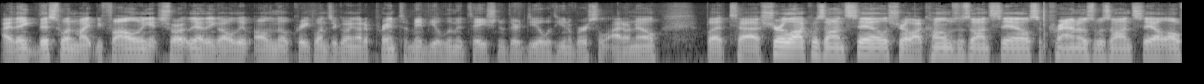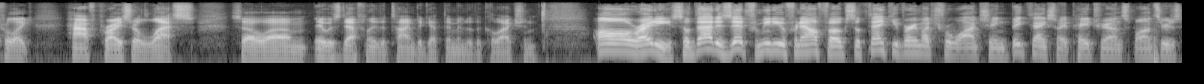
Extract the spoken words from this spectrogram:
I think this one might be following it shortly. I think all the all the Mill Creek ones are going out of print, maybe a limitation of their deal with Universal. I don't know. But uh, Sherlock was on sale. Sherlock Holmes was on sale. Sopranos was on sale, all for like half price or less. So um, it was definitely the time to get them into the collection. Alrighty, so that is it for me to you for now, folks. So thank you very much for watching. Big thanks to my Patreon sponsors.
